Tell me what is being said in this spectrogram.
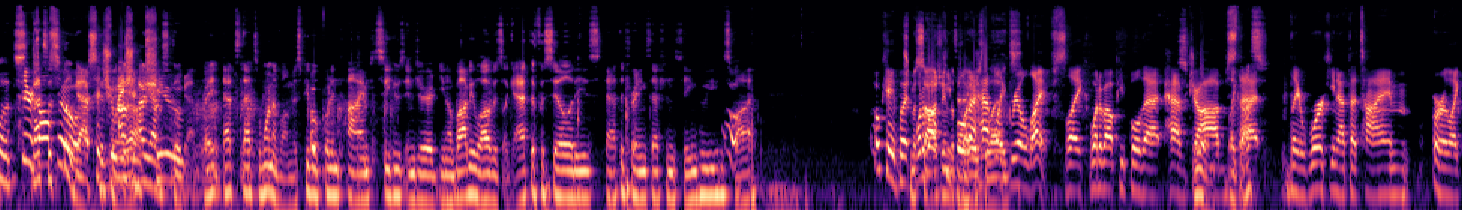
Well, There's that's also a, skill a situation, how, how do have a too- skill gap, right? That's that's one of them. Is people put in time to see who's injured. You know, Bobby Love is like at the facilities, at the training sessions, seeing who he can spot. okay, but It's what about the people that player's have like real lives? Like, what about people that have School, jobs like that us. they're working at that time, or like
